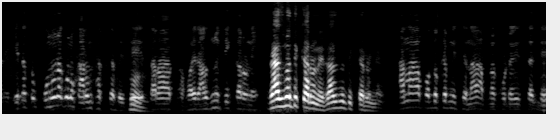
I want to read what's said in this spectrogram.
মানে এটা তো কোনো না কোনো কারণ থাকতে হবে যে তারা হয় রাজনৈতিক কারণে। রাজনৈতিক কারণে রাজনৈতিক কারণে। থানা পদক্ষেপ নিচ্ছে না আপনার কোর্টের ইচ্ছাতে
